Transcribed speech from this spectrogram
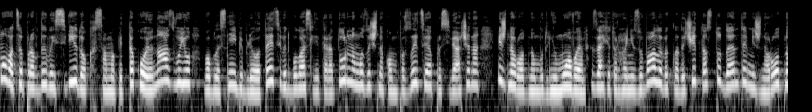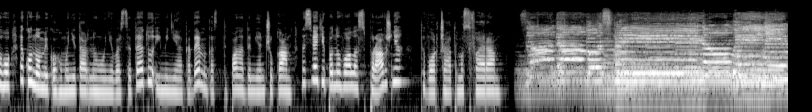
Мова це правдивий свідок. Саме під такою назвою в обласній бібліотеці відбулася літературно-музична композиція, присвячена міжнародному дню мови. Захід організували викладачі та студенти міжнародного економіко-гуманітарного університету імені академіка Степана Дем'янчука. На святі панувала справжня творча атмосфера. Задалось при долині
